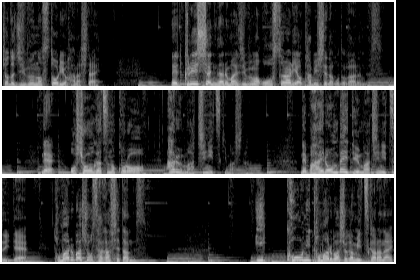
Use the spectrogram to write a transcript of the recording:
ちょっと自分のストーリーを話したい。でクリスチャンになる前自分はオーストラリアを旅してたことがあるんです。でお正月の頃ある町に着きました。でバイロンベイという町に着いて泊まる場所を探してたんです。一向に泊まる場所が見つからない。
